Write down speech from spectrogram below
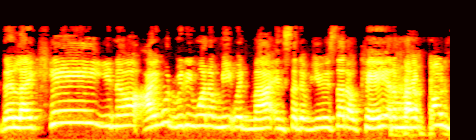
they're like, Hey, you know, I would really want to meet with Matt instead of you. Is that okay? And I'm like, oh,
